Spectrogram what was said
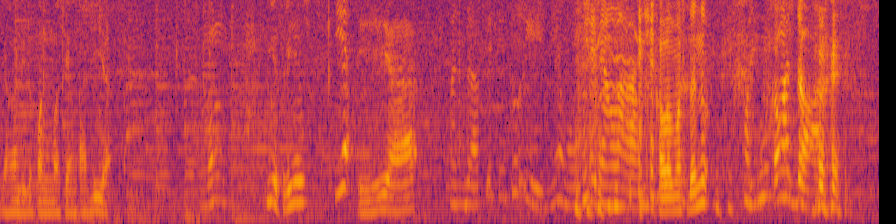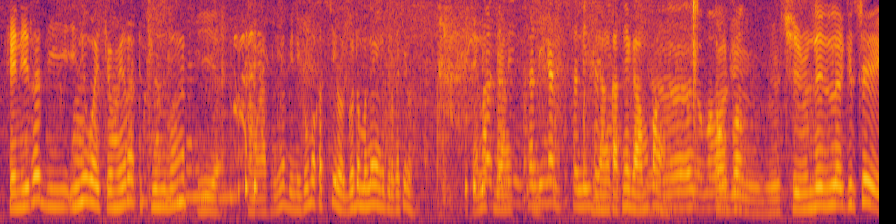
jangan di depan mas yang tadi ya. Emang Iya serius. iya. Iya. Mas David itu ini yang ngomongin yang lain. Kalau Mas Danu, Kok Mas David? Kendira di ini wide kamera kecil banget. Iya. Sama aslinya bini gue mah kecil. Gue demennya yang kecil-kecil. Enak yang Sandingan, sandingan. diangkatnya gampang. Eh, nggak mau bang. sini lagi sih.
